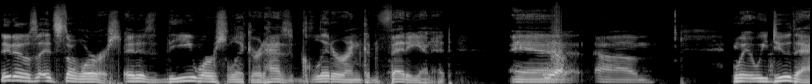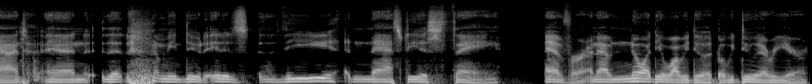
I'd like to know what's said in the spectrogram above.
Dude, it was, it's the worst. It is the worst liquor. It has glitter and confetti in it. And um, we, we do that. And that, I mean, dude, it is the nastiest thing ever. And I have no idea why we do it, but we do it every year.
